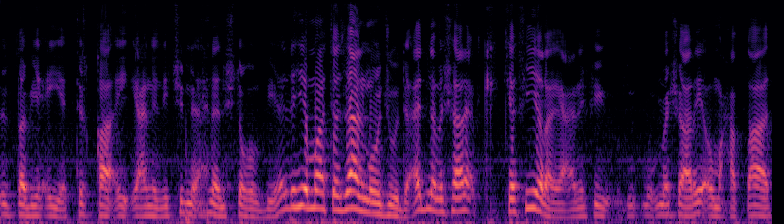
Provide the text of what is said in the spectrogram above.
الطبيعية التلقائية يعني اللي كنا إحنا نشتغل بها اللي هي ما تزال موجودة. عندنا مشاريع كثيرة يعني في مشاريع ومحطات.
